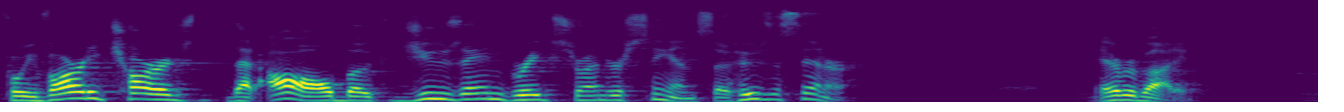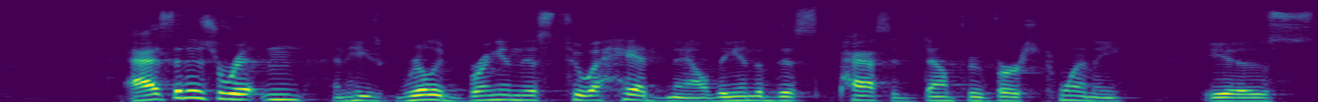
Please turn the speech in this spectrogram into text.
For we've already charged that all, both Jews and Greeks, are under sin. So who's a sinner? Everybody. As it is written, and he's really bringing this to a head now, the end of this passage down through verse 20 is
